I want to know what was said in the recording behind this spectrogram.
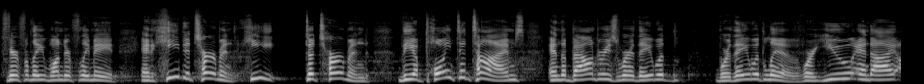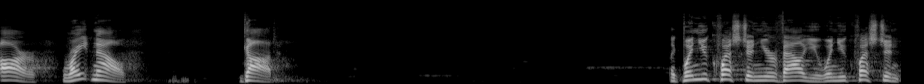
fearfully, wonderfully made. And He determined, He determined the appointed times and the boundaries where they would where they would live, where you and I are right now. God. Like when you question your value, when you question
